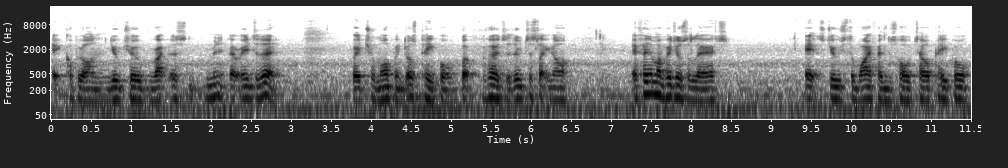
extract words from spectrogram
it could be on YouTube right this minute that we're in today, which I'm hoping does people, but for further to do, just let you know, if any of my videos are late, it's due to the Wi-Fi in this hotel people.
